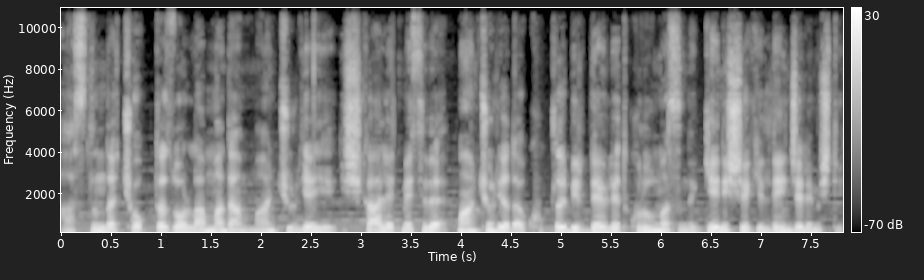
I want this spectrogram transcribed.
aslında çok da zorlanmadan Mançurya'yı işgal etmesi ve Mançurya'da kukla bir devlet kurulmasını geniş şekilde incelemiştik.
